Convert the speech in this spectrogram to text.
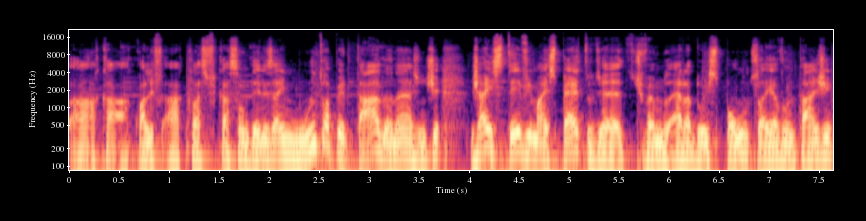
a, a, a, classificação deles aí muito apertada, né? A gente já esteve mais perto, de, é, tivemos, era dois pontos aí a vantagem,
